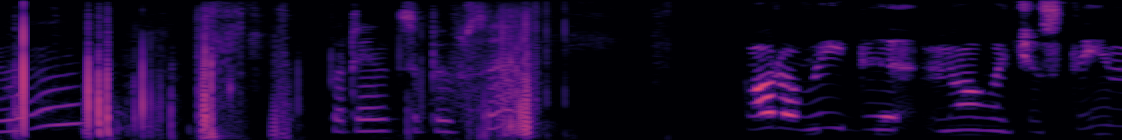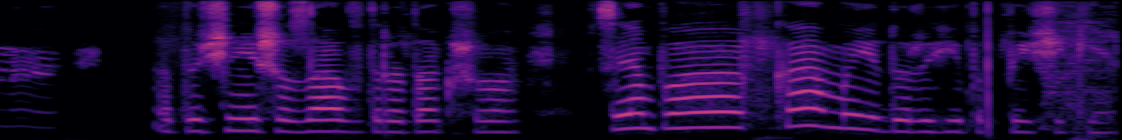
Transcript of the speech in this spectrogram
Ну, в принципі, все. Скоро вийде нова частина, а точніше завтра, так що всім пока, мои дорогие підписчики.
